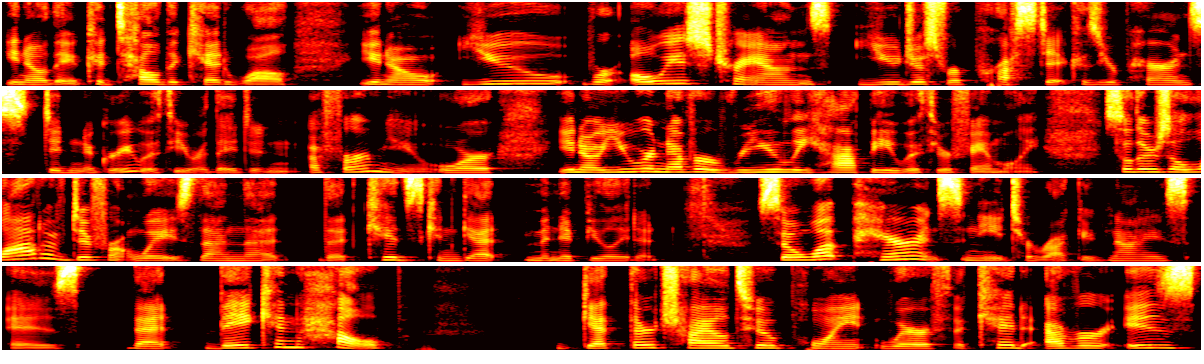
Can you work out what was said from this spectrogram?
you know they could tell the kid well you know you were always trans you just repressed it because your parents didn't agree with you or they didn't affirm you. Or you know you were never really happy with your family. So there's a lot of different ways then that that kids can get manipulated. So what parents need to recognize is that they can help get their child to a point where if the kid ever is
